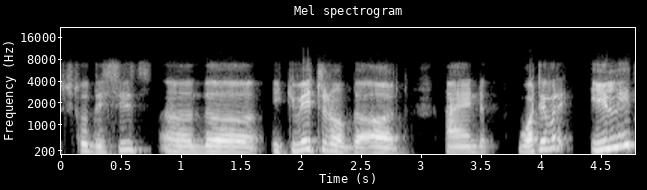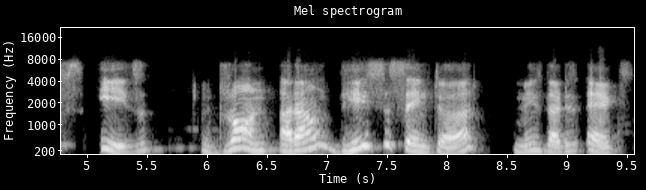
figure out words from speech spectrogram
so this is uh, the equator of the earth and whatever ellipse is drawn around this center means that is X.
